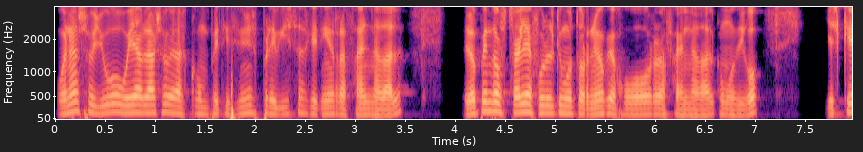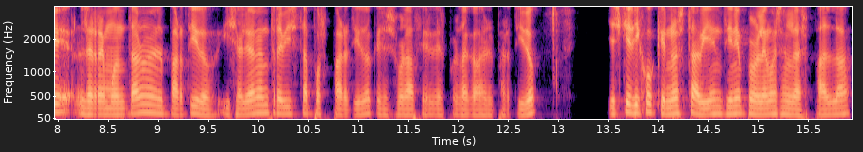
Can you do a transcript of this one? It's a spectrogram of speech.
Buenas, soy Hugo. Voy a hablar sobre las competiciones previstas que tiene Rafael Nadal. El Open de Australia fue el último torneo que jugó Rafael Nadal, como digo, y es que le remontaron el partido y salió a la entrevista post partido que se suele hacer después de acabar el partido. Y es que dijo que no está bien, tiene problemas en la espalda,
